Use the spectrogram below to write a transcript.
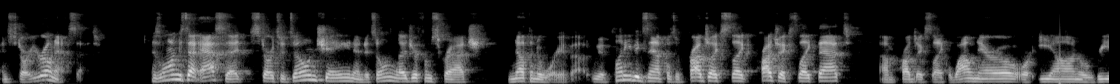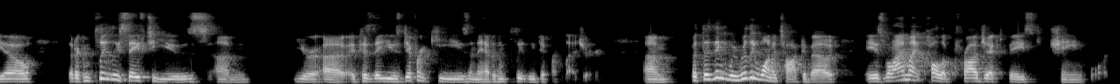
and start your own asset. As long as that asset starts its own chain and its own ledger from scratch, nothing to worry about. We have plenty of examples of projects like projects like that, um, projects like Wownero or Aeon or Rio that are completely safe to use um, your, uh, because they use different keys and they have a completely different ledger. Um, but the thing we really want to talk about is what I might call a project-based chain fork.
